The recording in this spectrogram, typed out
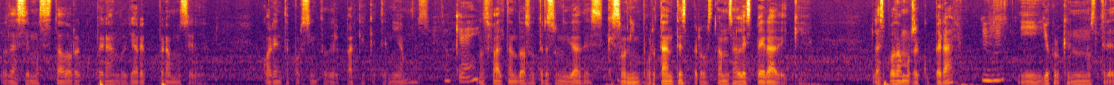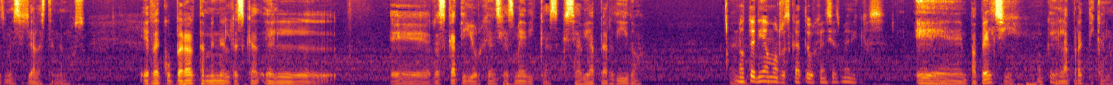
pues las hemos estado recuperando. Ya recuperamos el 40% del parque que teníamos. Nos faltan dos o tres unidades que son importantes, pero estamos a la espera de que las podamos recuperar. Y yo creo que en unos tres meses ya las tenemos. Y recuperar también el rescate, el, eh, rescate y urgencias médicas que se había perdido. ¿No teníamos rescate y urgencias médicas? en papel sí, en la práctica no.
